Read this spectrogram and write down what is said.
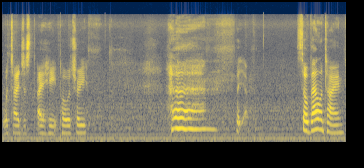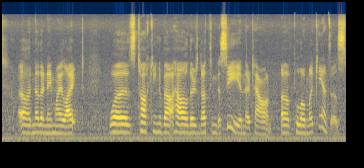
Which I just, I hate poetry. But yeah. So Valentine, uh, another name I liked, was talking about how there's nothing to see in their town of Paloma, Kansas,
